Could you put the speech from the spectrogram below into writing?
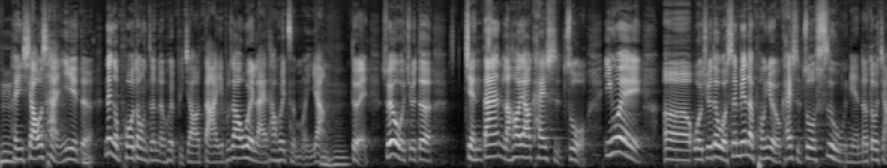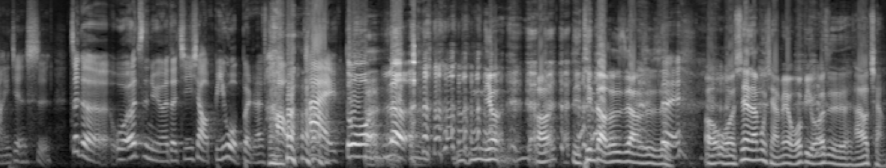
嗯、很小产业的那个波动，真的会比较大，也不知道未来它会怎么样。嗯、对，所以我觉得。简单，然后要开始做，因为呃，我觉得我身边的朋友有开始做四五年的，都讲一件事：这个我儿子女儿的绩效比我本人好太多了。你有啊、呃？你听到都是这样，是不是？对。哦，我现在目前还没有，我比我儿子还要强。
